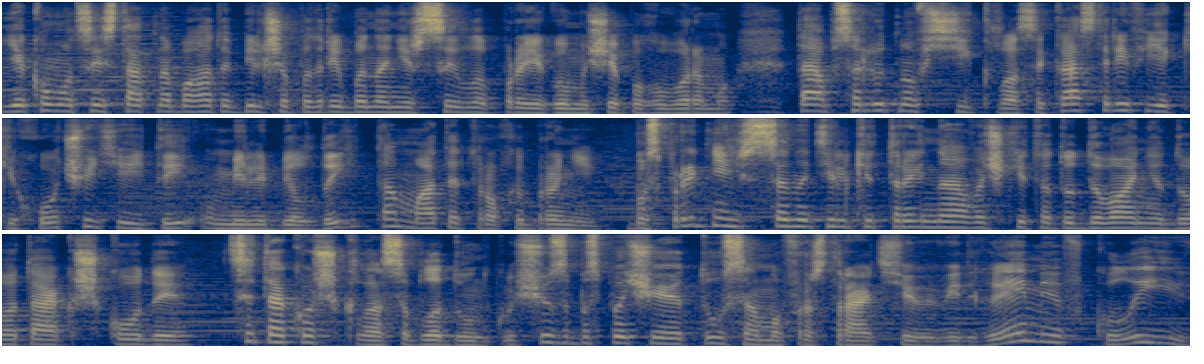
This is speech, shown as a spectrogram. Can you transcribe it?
якому цей стат набагато більше потрібен, ніж сила, про яку ми ще поговоримо, та абсолютно всі класи кастерів, які хочуть йти у мілі-білди та мати трохи броні. Бо спритність це не тільки три навички та додавання до атак шкоди, це також клас обладунку, що забезпечує ту саму фрустрацію від геймів, коли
